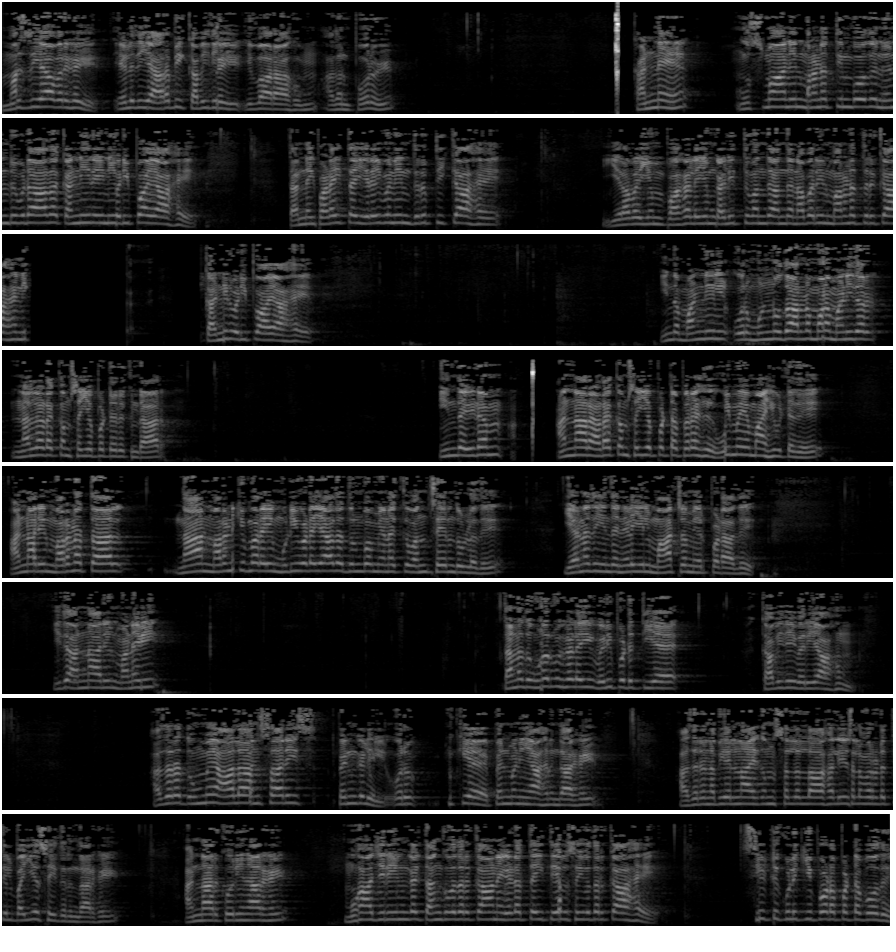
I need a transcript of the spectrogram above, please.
மர்சியா அவர்கள் எழுதிய அரபி கவிதைகள் இவ்வாறாகும். அதன் பொருள் கண்ணே உஸ்மானின் மரணத்தின் போது நின்று விடாத கண்ணீரை நீ வடிப்பாயாக. தன்னை படைத்த இறைவனின் திருப்திக்காக இரவையும் பகலையும் கழித்து வந்த அந்த நபரின் மரணத்திற்காக நீ கண்ணீர் வடிப்பாயாக. இந்த மண்ணில் ஒரு முன்னுதாரணமான மனிதர் நல்லடக்கம் செய்யப்பட்டிருக்கின்றார். இந்த இடம் அன்னார் அடக்கம் செய்யப்பட்ட பிறகு உரிமயமாகிவிட்டது அன்னாரின் மரணத்தால் நான் மரணிக்கும் வரை முடிவடையாத துன்பம் எனக்கு வந்து சேர்ந்துள்ளது. எனது இந்த நிலையில் மாற்றம் ஏற்படாது. இது அன்னாரின் மனைவி தனது உணர்வுகளை வெளிப்படுத்திய கவிதை வரியாகும். ஹசரத் உம்மே ஆலா அன்சாரி பெண்களில் ஒரு முக்கிய பெண்மணியாக இருந்தார்கள். ஹசர நபியல் நாயகம் சல்லாஹ் அலிஸ்லாம் அவரிடத்தில் பைய செய்திருந்தார்கள். அன்னார் கூறினார்கள் முஹாஜிரீன்கள் தங்குவதற்கான இடத்தை தேர்வு செய்வதற்காக சீட்டு குலுக்கி போடப்பட்ட போது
